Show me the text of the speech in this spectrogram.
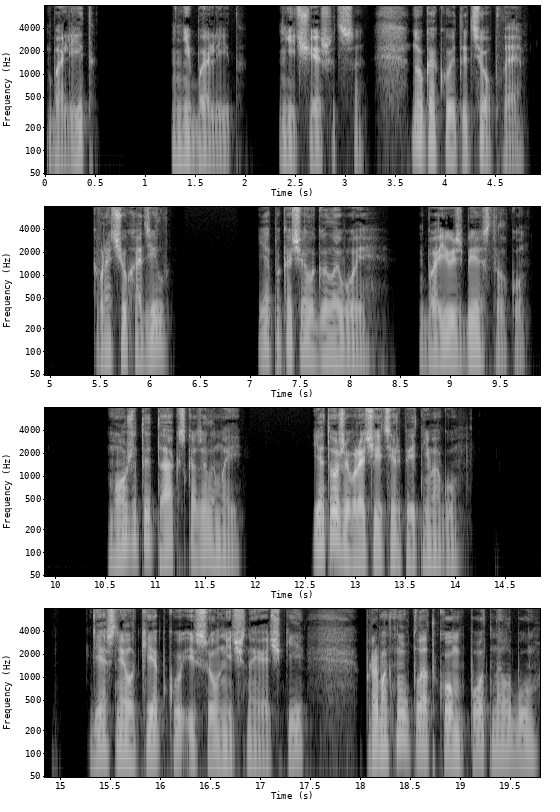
«Болит?» «Не болит, не чешется, но какое-то теплое. К врачу ходил?» Я покачал головой. Боюсь без толку. Может и так, сказала Мэй. Я тоже врачей терпеть не могу. Я снял кепку и солнечные очки, промокнул платком пот на лбу.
